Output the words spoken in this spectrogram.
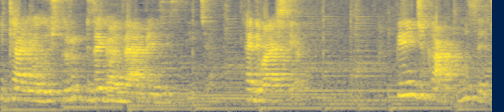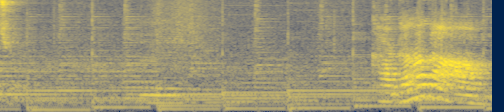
hikaye oluşturup bize göndermenizi isteyeceğim. Hadi başlayalım. Birinci kartımı seçiyorum. Kardan adam.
